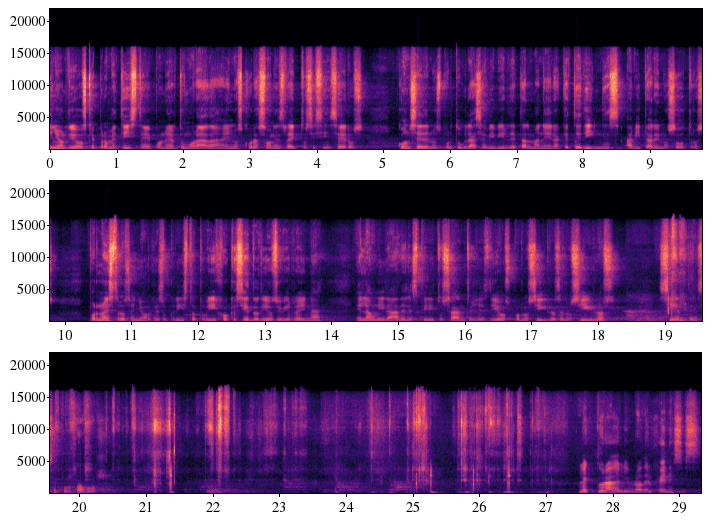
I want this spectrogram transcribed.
Señor Dios, que prometiste poner tu morada en los corazones rectos y sinceros, concédenos por tu gracia vivir de tal manera que te dignes habitar en nosotros. Por nuestro Señor Jesucristo, tu Hijo, que siendo Dios y reina, en la unidad del Espíritu Santo y es Dios por los siglos de los siglos. Siéntense, por favor. Lectura del libro del Génesis.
